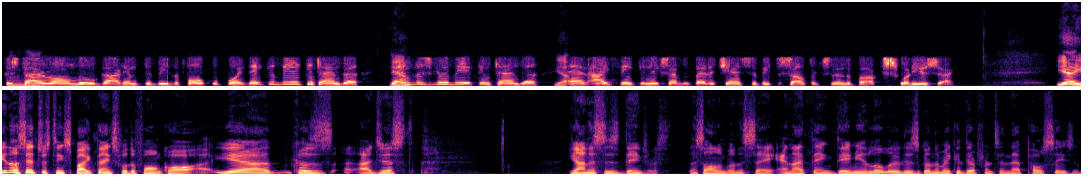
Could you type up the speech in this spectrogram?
because mm-hmm. Tyronn Lue got him to be the focal point. They could be a contender. Yeah. Denver's going to be a contender, yep. and I think the Knicks have a better chance to beat the Celtics than the Bucks. What do you say? Yeah, you know it's interesting, Spike. Thanks for the phone call. Uh, yeah, because I just Giannis is dangerous. That's all I'm going to say, and I think Damian Lillard is going to make a difference in that postseason.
